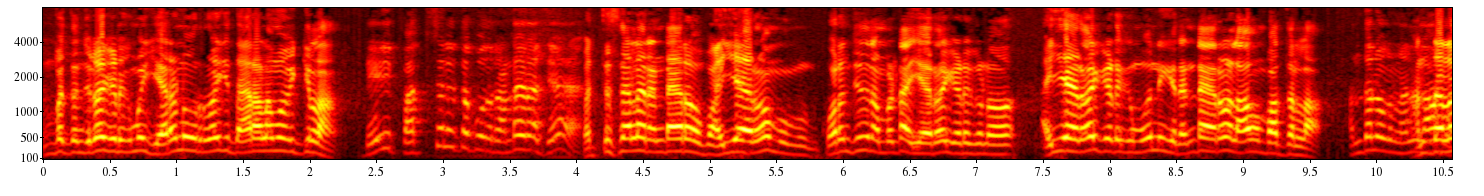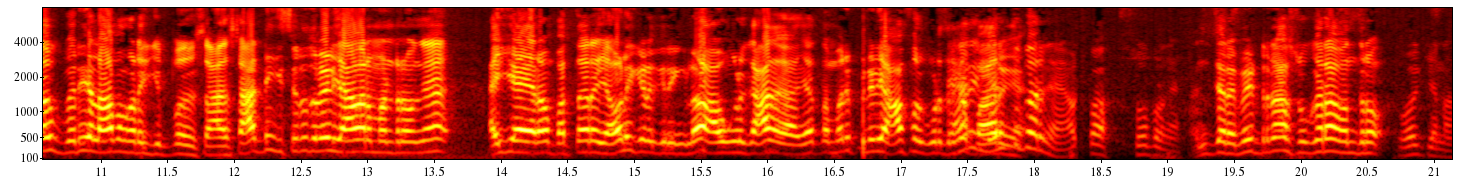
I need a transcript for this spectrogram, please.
எண்பத்தஞ்சு ரூபாய்க்கு எடுக்கும்போது இரநூறு ரூபாய்க்கு தாராளமா விற்கலாம் டெய்லி பத்து செலத்த போதும். ரெண்டாயிரம் பத்து சேலை ரெண்டாயிரம் ஐயாயிரம் ரூபாய் குறைஞ்சது நம்மள்ட்ட ஐயாயிரம் ரூபாய்க்கு எடுக்கணும். ஐயாயிரம் ரூபாய்க்கு எடுக்கும்போது நீங்க ரெண்டாயிரம் ரூபாய் லாபம் பார்த்துடலாம் அந்த அளவுக்கு அந்த. அளவுக்கு பெரிய லாபம் கிடைக்கும். இப்போ ஸ்டார்டிங் சிறு தொழில் வியாபாரம் பண்றவங்க ஐயாயிரம் பத்தாயிரம் எவ்வளவுக்கு எடுக்கிறீங்களோ அவங்களுக்கு ஏத்த மாதிரி பின்னாடி ஆஃபர் கொடுத்துருங்க சரி, பாருங்க. பாருங்க. அப்பா சூப்பருங்க. அஞ்சரை மீட்டர்னா சுகரா வந்துரும். ஓகேண்ணா.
